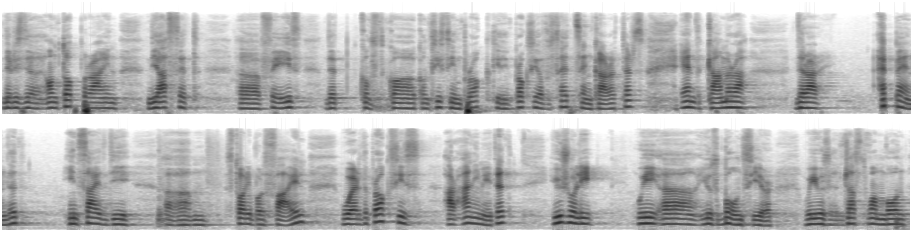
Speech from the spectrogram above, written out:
There is uh, on top line the asset uh, phase that cons consists in proxy, proxy of sets and characters and the camera that are appended inside the um, storyboard file where the proxies are animated. Usually we uh, use bones here. We use just one bone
